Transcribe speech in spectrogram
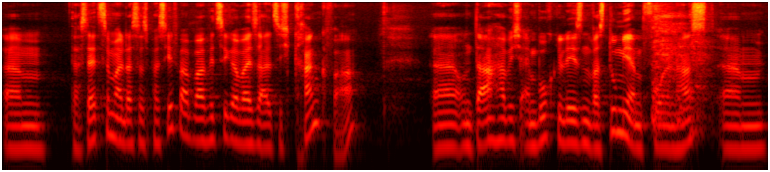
Ähm, das letzte Mal, dass das passiert war, war witzigerweise, als ich krank war. Äh, und da habe ich ein Buch gelesen, was du mir empfohlen hast. Ähm,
